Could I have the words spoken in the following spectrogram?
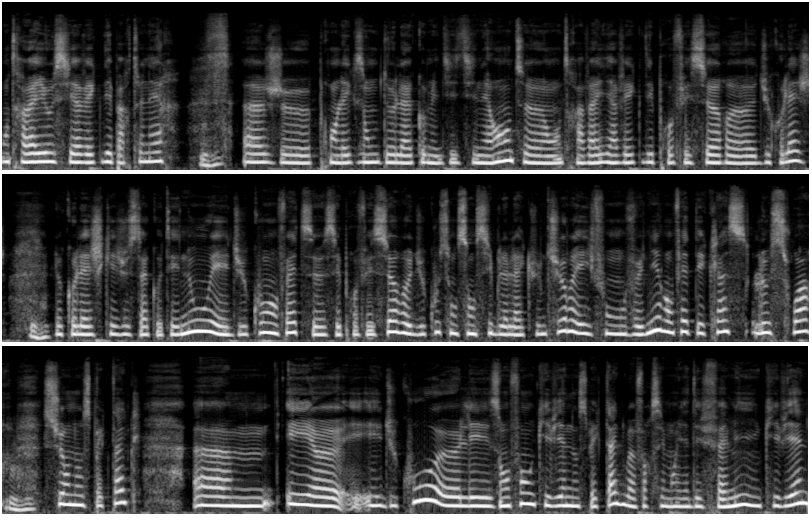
On travaille aussi avec des partenaires Mhm. Euh, je prends l'exemple de la comédie itinérante. Euh, on travaille avec des professeurs euh, du collège, mhm. le collège qui est juste à côté de nous, et du coup, en fait, ces professeurs, du coup, sont sensibles à la culture et ils font venir en fait des classes le soir mhm. sur nos spectacles. Et, et, du coup, les enfants qui viennent au spectacle, bah forcément, il y a des familles qui viennent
